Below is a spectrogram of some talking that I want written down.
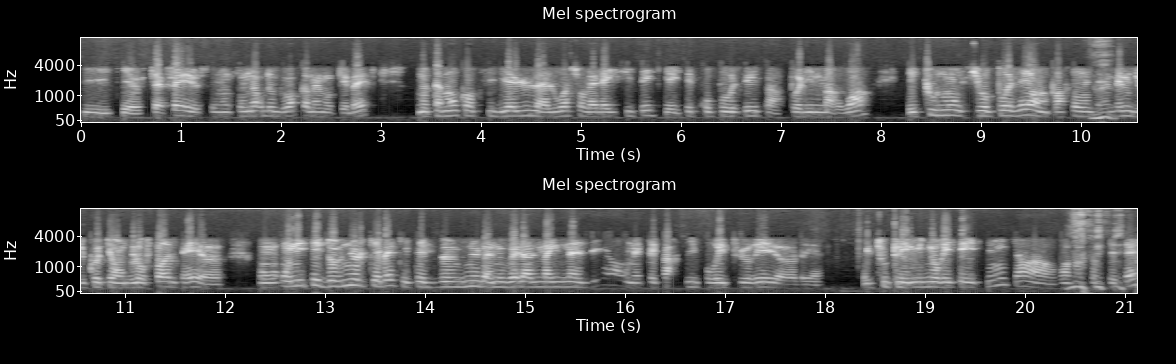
qui, qui, a fait son, heure de gloire quand même au Québec, notamment quand il y a eu la loi sur la laïcité qui a été proposée par Pauline Marois, et tout le monde s'y opposait, on pensait même du côté anglophone, euh, on, était devenu, le Québec était devenu la nouvelle Allemagne nazie, hein. on était parti pour épurer euh, les toutes les minorités ethniques, hein, avant c'était.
